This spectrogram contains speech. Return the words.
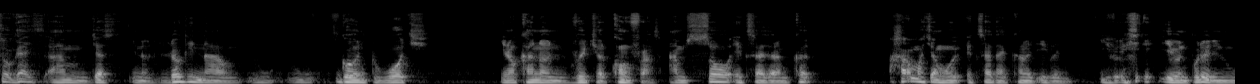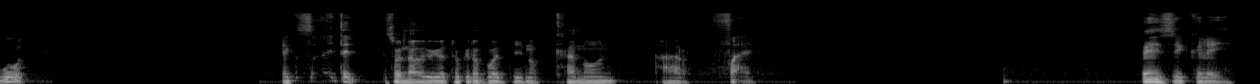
So guys, I'm just, you know, logging now, going to watch, you know, Canon virtual conference. I'm so excited. I'm. How much I'm excited I cannot even even, even put it in word. Excited. So now we are talking about, you know, Canon R5. Basically,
